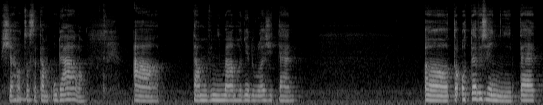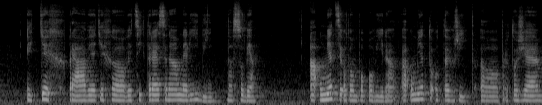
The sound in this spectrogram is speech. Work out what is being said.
všeho, co se tam událo. A tam vnímám hodně důležité uh, to otevření té, i těch právě těch uh, věcí, které se nám nelíbí na sobě. A umět si o tom popovídat a umět to otevřít, uh, protože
